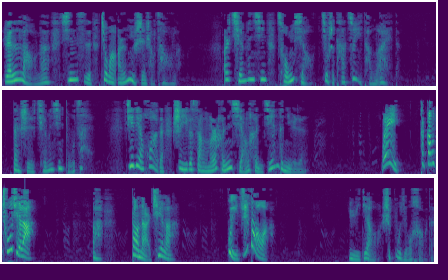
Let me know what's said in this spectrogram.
人老了，心思就往儿女身上操了，而钱文新从小就是他最疼爱的。但是钱文新不在，接电话的是一个嗓门很响、很尖的女人。喂。他刚出去了，啊，到哪儿去了？鬼知道啊！语调是不友好的。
